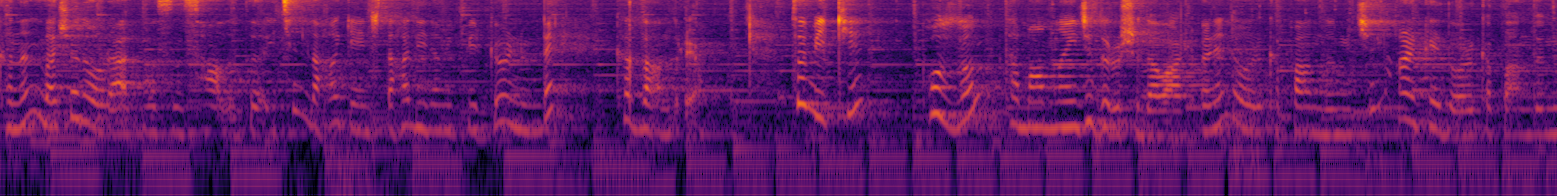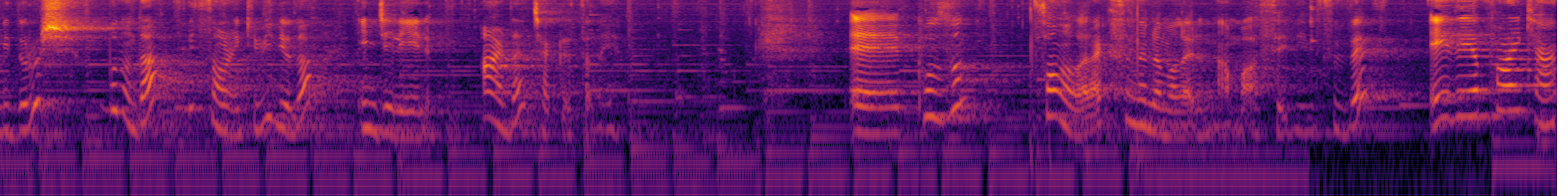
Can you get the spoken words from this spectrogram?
kanın başa doğru akmasını sağladığı için daha genç, daha dinamik bir görünümde kazandırıyor. Tabii ki pozun tamamlayıcı duruşu da var. Öne doğru kapandığım için arkaya doğru kapandığım bir duruş. Bunu da bir sonraki videoda inceleyelim. Arda Çakratana'yı. Ee, pozun son olarak sınırlamalarından bahsedeyim size. Evde yaparken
